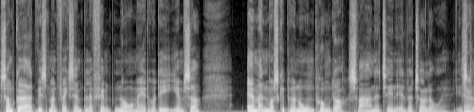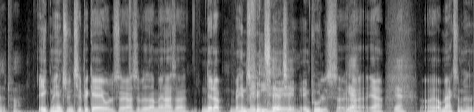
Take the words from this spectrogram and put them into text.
som gør, at hvis man for eksempel er 15 år med ADHD, jamen så er man måske på nogle punkter svarende til en 11-12-årig i stedet for. Ikke med hensyn til begævelse og så videre, men altså netop med hensyn her til ting. impuls og, Ja. og, ja, Ja. og opmærksomhed.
